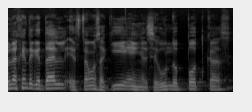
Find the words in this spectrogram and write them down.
Hola gente, ¿qué tal? Estamos aquí en el segundo podcast,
